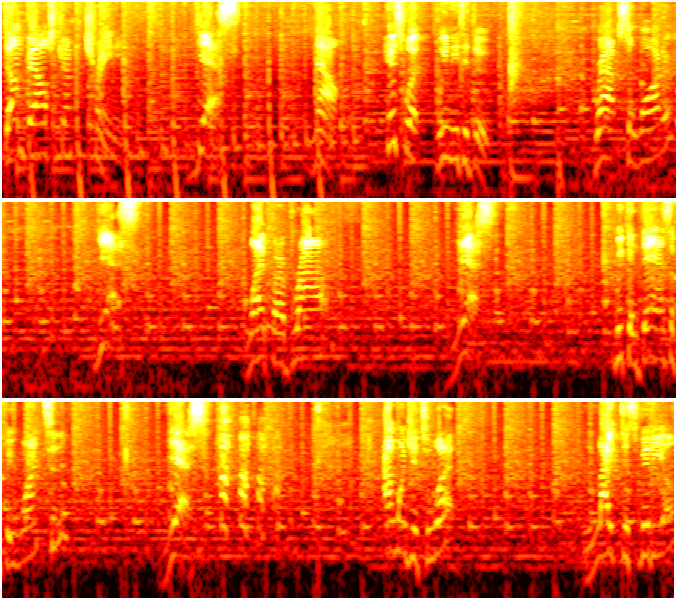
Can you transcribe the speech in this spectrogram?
dumbbell strength training. Yes. Now, here's what we need to do. Grab some water. Yes. Wipe our brow. Yes. We can dance if we want to. Yes. I want you to what? Like this video.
